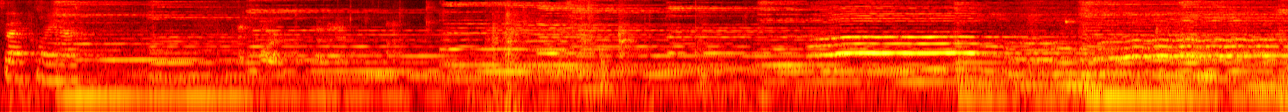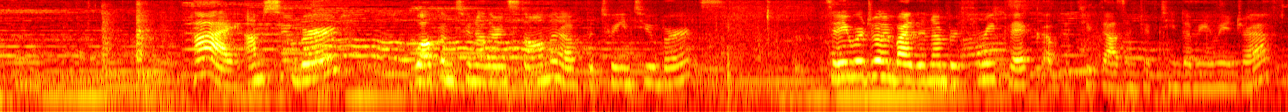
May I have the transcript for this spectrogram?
Set. Hi, I'm Sue Bird. Welcome to another installment of Between Two Birds. Today we're joined by the number three pick of the 2015 WNBA draft,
